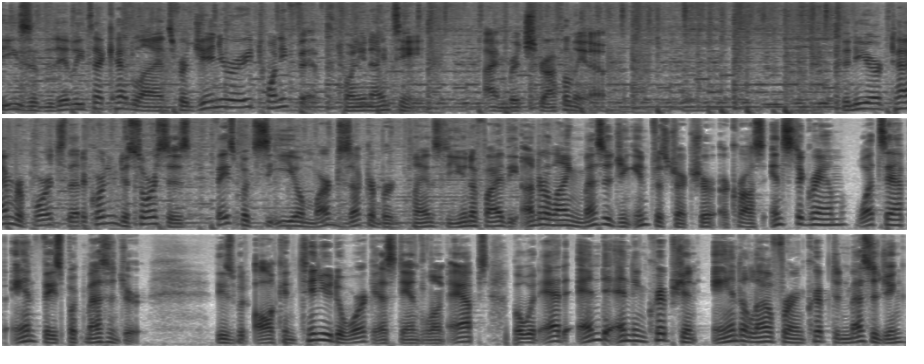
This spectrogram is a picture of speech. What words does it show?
These are the Daily Tech headlines for January 25th, 2019. I'm Rich Stroffolino. The New York Times reports that according to sources, Facebook CEO Mark Zuckerberg plans to unify the underlying messaging infrastructure across Instagram, WhatsApp, and Facebook Messenger. These would all continue to work as standalone apps, but would add end to end encryption and allow for encrypted messaging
